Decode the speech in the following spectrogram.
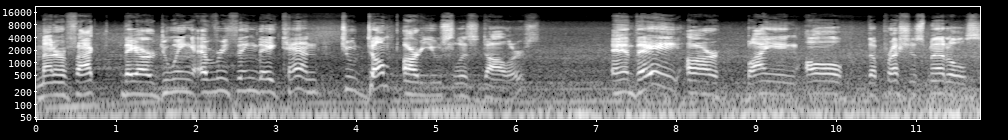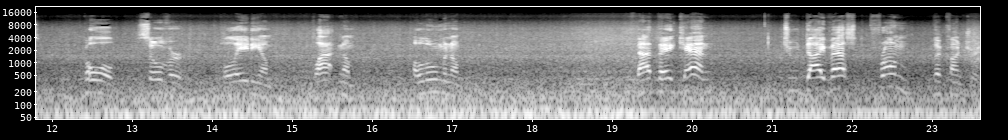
Matter of fact, they are doing everything they can to dump our useless dollars and they are buying all the precious metals gold, silver, palladium, platinum, aluminum that they can to divest from the country.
